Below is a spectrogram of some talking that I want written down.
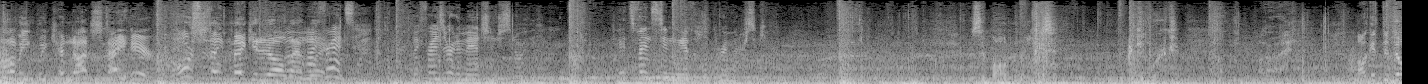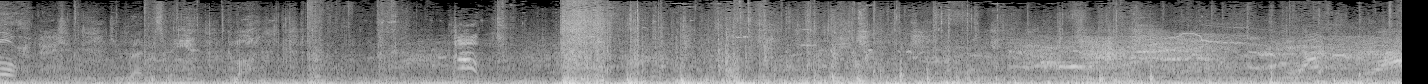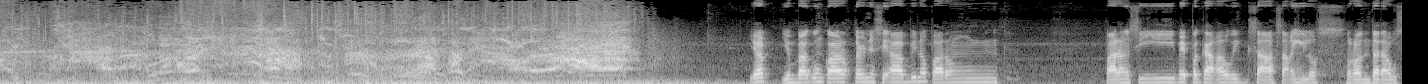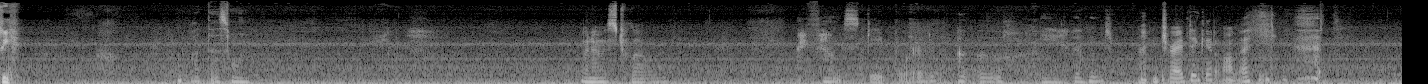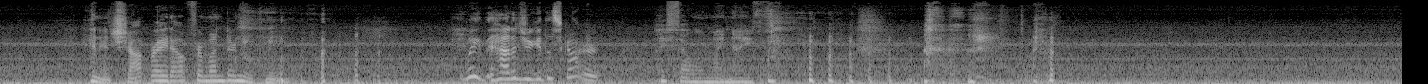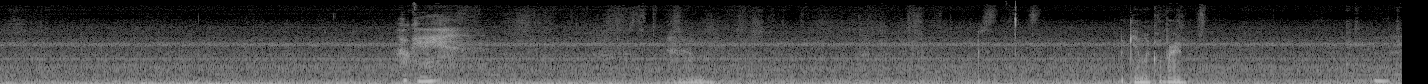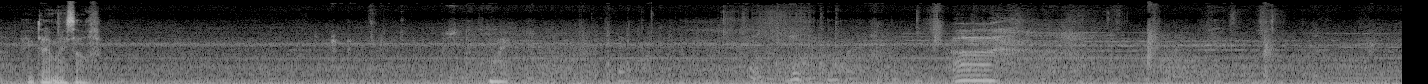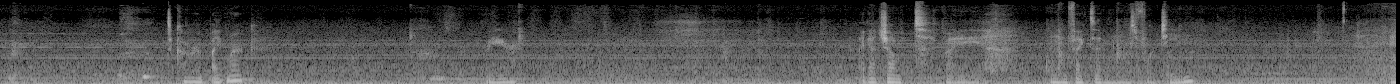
Tommy, we cannot stay here. The horses ain't making it all that my way. friends. My friends are at a mansion just north of here. It's fenced in. We have the whole perimeter secure. It's a Baldwin please. I could work. All right. I'll get the door. You ride with me. Come on. Go! Yup, yung bagong character niya si Abby no, parang parang si may pagkakawig sa sa kilos, Ronda Rousey. What about this one? When I was 12. I found a skateboard. Uh-oh. And I tried to get on it. and it shot right out from underneath me. Wait, how did you get the scar? I fell on my knife. okay. Um, a chemical burn. I did it myself. Why? Uh. To cover a bite mark? Right here. I got jumped by an infected when I was 14. And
